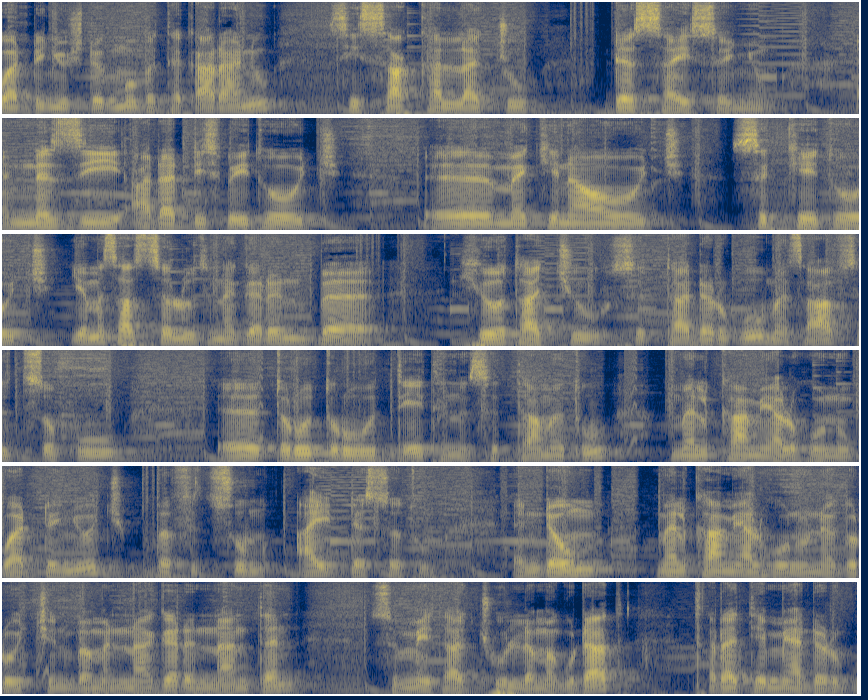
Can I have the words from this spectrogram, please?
ጓደኞች ደግሞ በተቃራኒው ሲሳካላችሁ ደስ አይሰኙም። እነዚህ አዳዲስ ቤቶች፣ መኪናዎች፣ ስኬቶች የመሳሰሉት ነገርን በህይወታችሁ ስታደርጉ መጽሐፍ ስትጽፉ ጥሩ ጥሩ ውጤትን ስታመጡ መልካም ያልሆኑ ጓደኞች በፍጹም አይደሰቱም። እንደውም መልካም ያልሆኑ ነገሮችን በመናገር እናንተን ስሜታችሁን ለመጉዳት ጥረት የሚያደርጉ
